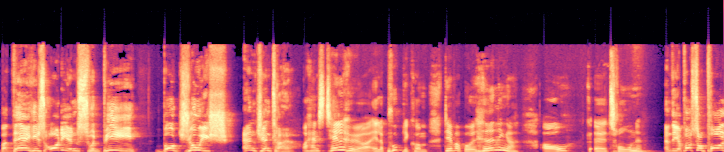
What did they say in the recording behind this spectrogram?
But there his audience would be both Jewish and Gentile. Og hans tilhører eller publikum, det var både hedninger og øh, troende. And the apostle Paul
